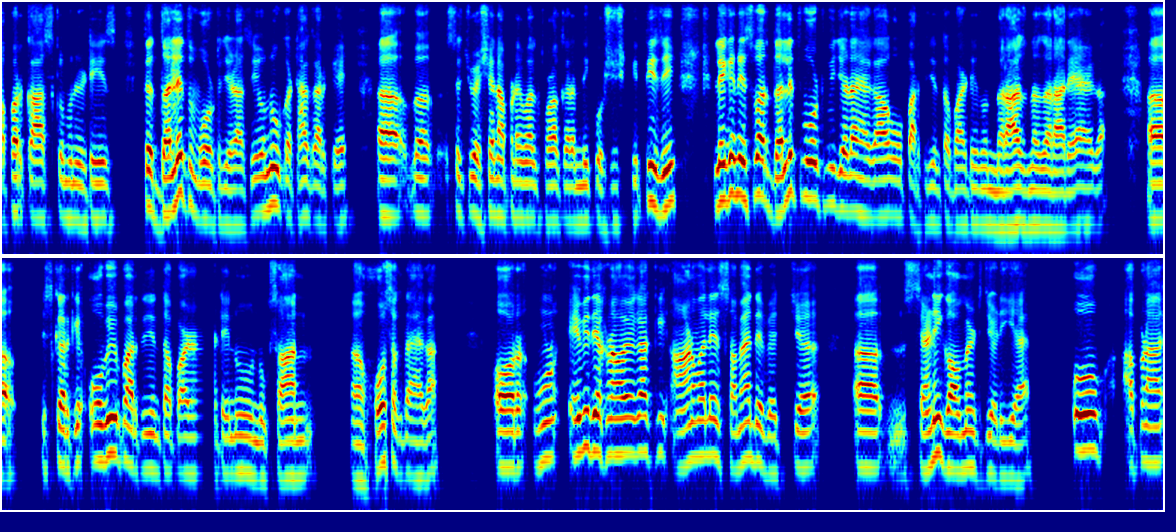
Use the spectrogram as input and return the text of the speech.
ਅਪਰ ਕਾਸਟ ਕਮਿਊਨਿਟੀਜ਼ ਤੇ ਦਲਿਤ ਵੋਟ ਜਿਹੜਾ ਸੀ, ਉਹਨੂੰ ਇਕੱਠਾ ਕਰਕੇ ਸਿਚੁਏਸ਼ਨ ਆਪਣੇ ਵੱਲ ਥੋੜਾ ਕਰਨ ਦੀ ਕੋਸ਼ਿਸ਼ ਕੀਤੀ ਸੀ। ਲੇਕਿਨ ਇਸ ਵਾਰ ਦਲਿਤ ਵੋਟ ਵੀ ਜਿਹੜਾ ਹੈਗਾ, ਉਹ ਭਾਰਤੀ ਜਨਤਾ ਪਾਰਟੀ ਤੋਂ ਨਾਰਾਜ਼ ਨਜ਼ਰ ਆ ਰਿਹਾ ਹੈਗਾ। ਇਸ ਕਰਕੇ ਉਹ ਵੀ ਭਾਰਤੀ ਜਨਤਾ ਪਾਰਟੀ ਨੂੰ ਨੁਕਸਾਨ ਹੋ ਸਕਦਾ ਹੈਗਾ। ਔਰ ਹੁਣ ਇਹ ਵੀ ਦੇਖਣਾ ਹੋਏਗਾ ਕਿ ਆਉਣ ਵਾਲੇ ਸਮੇਂ ਦੇ ਵਿੱਚ ਸੈਣੀ ਗਵਰਨਮੈਂਟ ਜਿਹੜੀ ਹੈ ਉਹ ਆਪਣਾ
